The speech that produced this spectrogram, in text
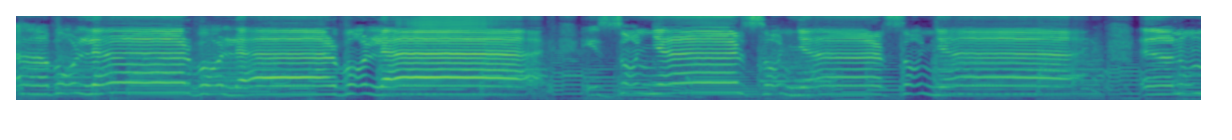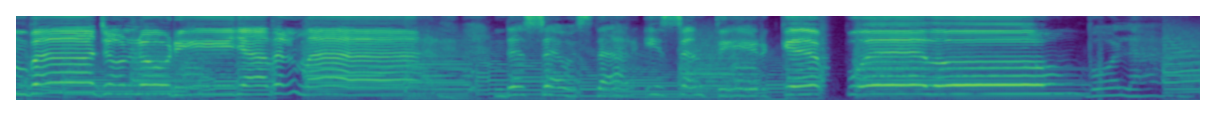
A volar, volar, volar y soñar, soñar, soñar en un valle a la orilla del mar. Deseo estar y sentir que puedo volar.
